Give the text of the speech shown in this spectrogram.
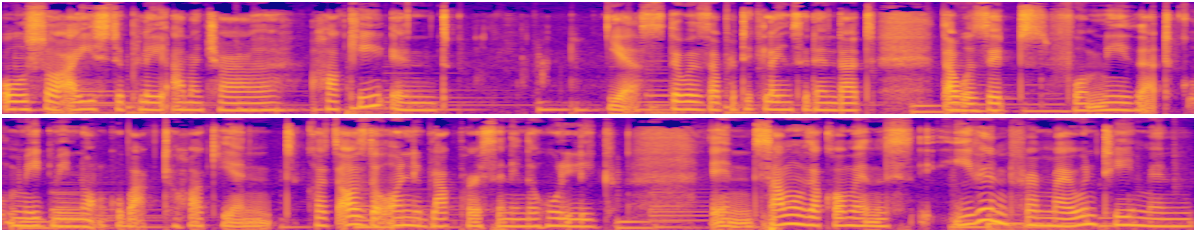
also I used to play amateur hockey, and yes there was a particular incident that that was it for me that made me not go back to hockey and because i was the only black person in the whole league. And some of the comments even from my own team and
